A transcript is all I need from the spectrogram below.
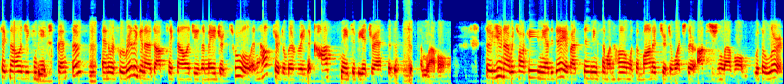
technology can be expensive, and if we're really going to adopt technology as a major tool in healthcare delivery, the costs need to be addressed at the system level. So you and I were talking the other day about sending someone home with a monitor to watch their oxygen level with alerts.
